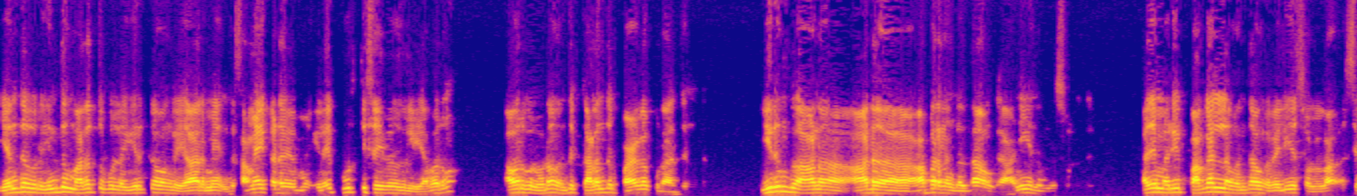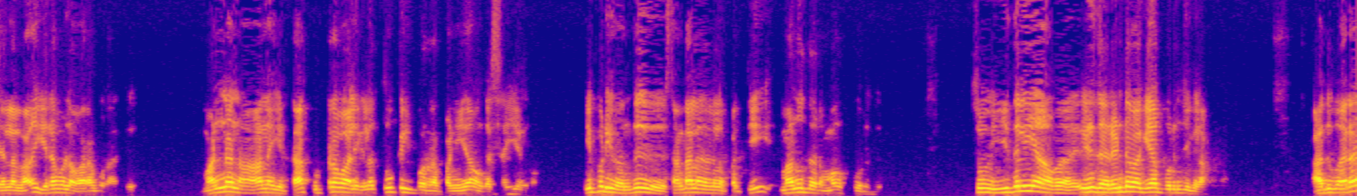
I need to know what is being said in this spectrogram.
எந்த ஒரு இந்து மதத்துக்குள்ள இருக்கவங்க யாருமே இந்த சமய கடமைகளை பூர்த்தி செய்வர்கள் எவரும் அவர்களோட வந்து கலந்து பழகக்கூடாது. இரும்பு ஆன ஆட ஆபரணங்கள் தான் அவங்க அணியணும்னு சொல்லுது. அதே மாதிரி பகல்ல வந்து அவங்க வெளியே சொல்லலாம் செல்லலாம் இரவுல வரக்கூடாது. மன்னன் ஆணையிட்டா குற்றவாளிகளை தூக்கில் போடுற பணியை அவங்க செய்யணும். இப்படி வந்து சண்டாளர்களை பத்தி மனு தர்மம் கூறுது. சோ இதுலயும் அவ இத ரெண்டு வகையா புரிஞ்சுக்கலாம். அதுவரை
